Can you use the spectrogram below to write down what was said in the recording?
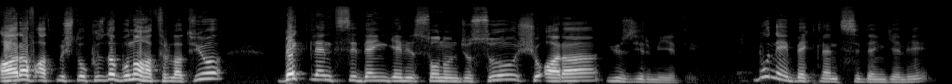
Araf 69'da bunu hatırlatıyor. Beklentisi dengeli sonuncusu şu ara 127. Bu ne beklentisi dengeli?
